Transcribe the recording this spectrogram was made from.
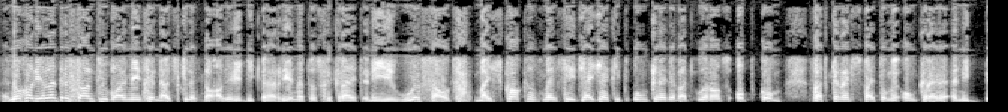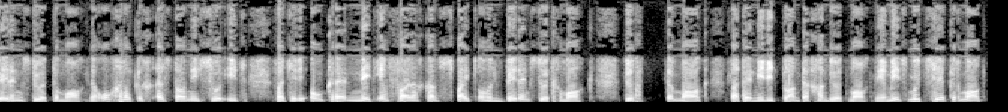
En nogal heel interessant hoe baie mense nou skielik na al hierdie uh, reën wat ons gekry het in die Hoëveld, my skakels my sê JJ het onkruide wat oral opkom. Wat kan ek spuit om my onkruide in die beddings dood te maak? Nou ongelukkig is daar nie so iets wat jy die onkruide net eenvoudig kan spuit om in beddings dood gemaak dus te maak dat hy nie die plante gaan doodmaak nie. Mens moet seker maak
